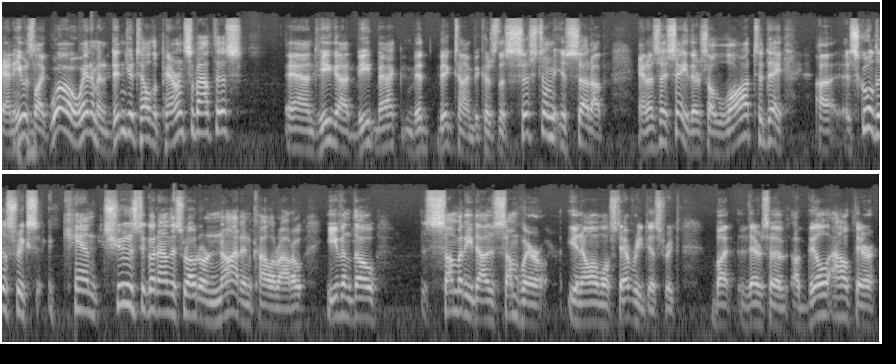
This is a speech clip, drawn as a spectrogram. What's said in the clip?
And he was like, whoa, wait a minute, didn't you tell the parents about this? And he got beat back big, big time because the system is set up. And as I say, there's a law today. Uh, school districts can choose to go down this road or not in Colorado, even though somebody does somewhere in almost every district. But there's a, a bill out there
